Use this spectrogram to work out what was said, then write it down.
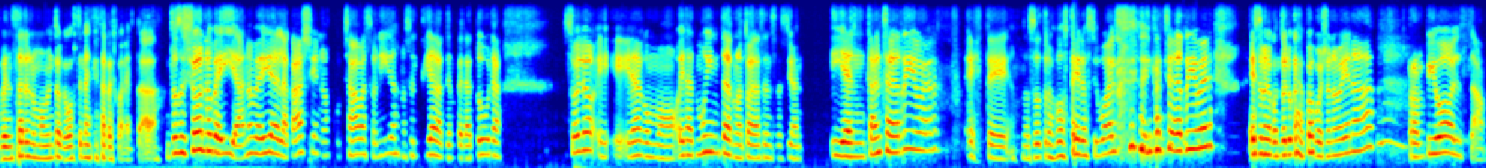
pensar en un momento que vos tenés que estar desconectada. Entonces yo no veía, no veía de la calle, no escuchaba sonidos, no sentía la temperatura, solo eh, eh, era como, era muy interno toda la sensación. Y en cancha de River, este, nosotros bosteros igual, en cancha de River, eso me lo contó Lucas después porque yo no veía nada, rompí bolsa.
